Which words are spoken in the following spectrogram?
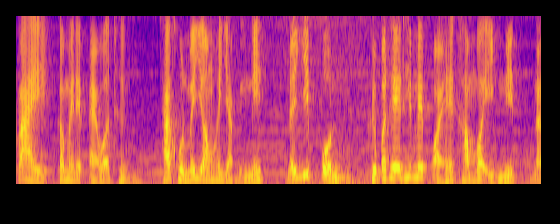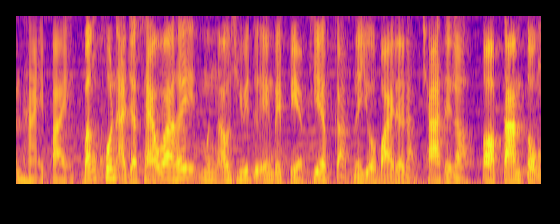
ใกล้ก็ไม่ได้แปลว่าถึง ถ้าคุณไม่ยอมขยับอีกนิด และญี่ปุ่น คือประเทศที่ไม่ปล่อยให้คำว่าอีกนิดนั้นหายไป บางคนอาจจะแซวว่าเฮ้ยมึงเอาชีวิตตัวเองไปเปรียบเทียบกับนโยบายระดับชาติเลยเหรอตอบตามตรง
